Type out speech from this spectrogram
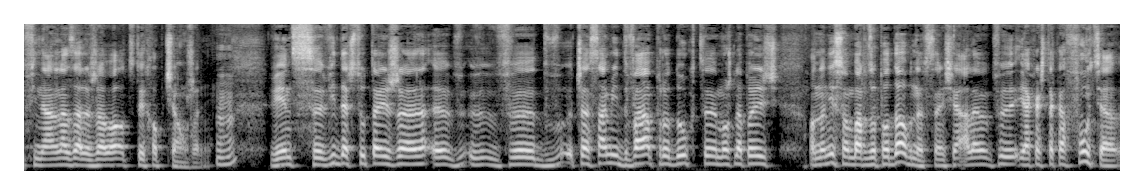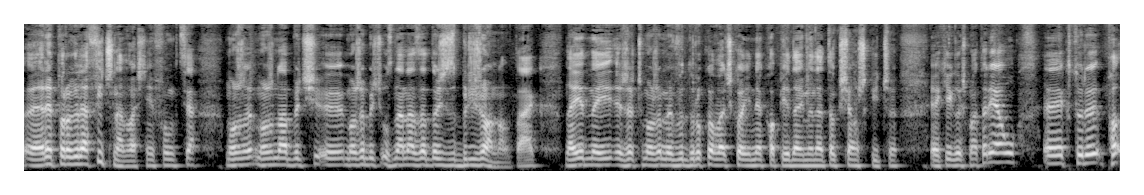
finalna zależała od tych obciążeń. Mhm. Więc widać tutaj, że e, w, w, w, czasami dwa produkty, można powiedzieć, one nie są bardzo podobne w sensie, ale jakaś taka funkcja, e, reprograficzna właśnie funkcja, może, można być, e, może być uznana za dość zbliżoną. Tak? Na jednej rzeczy możemy wydrukować kolejne kopie, dajmy na to książki czy jakiegoś materiału, który po,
